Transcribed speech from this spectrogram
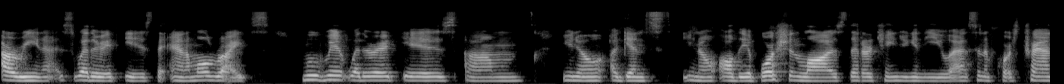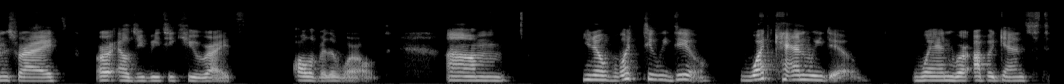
arenas whether it is the animal rights movement whether it is um, you know against you know all the abortion laws that are changing in the us and of course trans rights or lgbtq rights all over the world. Um, you know what do we do what can we do when we're up against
